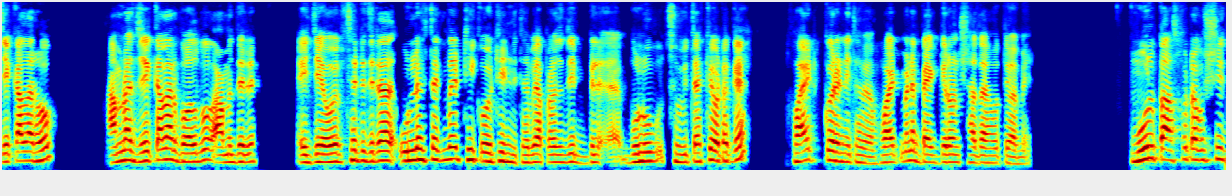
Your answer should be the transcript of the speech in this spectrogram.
যে কালার হোক, আমরা যে কালার বলব, আমাদের এই যে ওয়েবসাইটে যেটা উল্লেখ থাকবে, ঠিক ওইটি নিতে হবে। আপনার যদি ব্লু ছবি থাকে, ওটাকে হোয়াইট করে নিতে হবে। হোয়াইট মানে ব্যাকগ্রাউন্ড সাদা হতে হবে। মূল পাসপোর্ট অবশ্যই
